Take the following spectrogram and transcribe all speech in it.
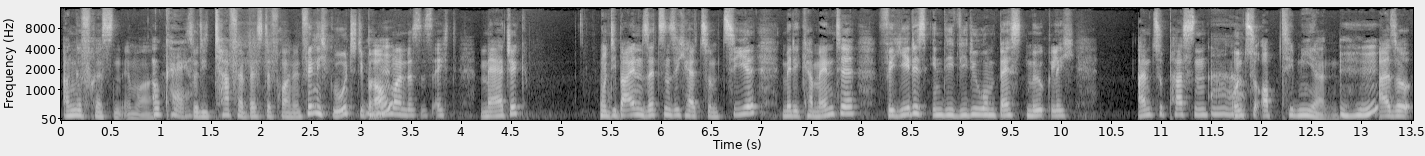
angefressen immer. Okay. Mhm. So die taffe beste Freundin. Finde ich gut. Die braucht man, das ist echt Magic. Und die beiden setzen sich halt zum Ziel, Medikamente für jedes Individuum bestmöglich anzupassen Ah. und zu optimieren. Mhm. Also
